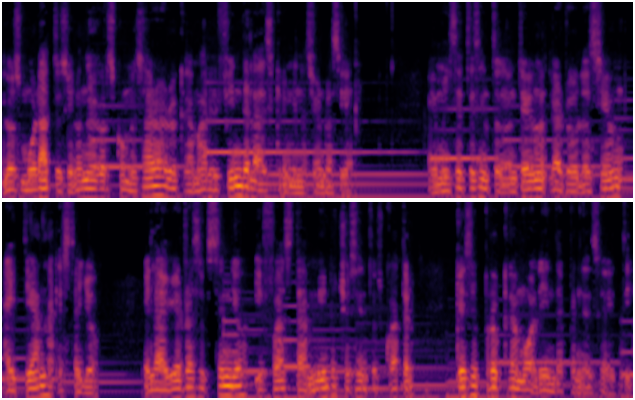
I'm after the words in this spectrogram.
los mulatos y los negros comenzaron a reclamar el fin de la discriminación racial. En 1791, la Revolución haitiana estalló, y la guerra se extendió y fue hasta 1804 que se proclamó la independencia de Haití.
